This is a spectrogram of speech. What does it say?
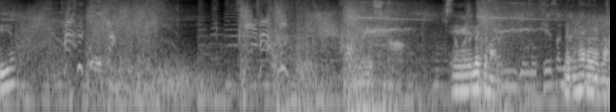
Eh, lo he hecho mal. Lo tenía que haber dado.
